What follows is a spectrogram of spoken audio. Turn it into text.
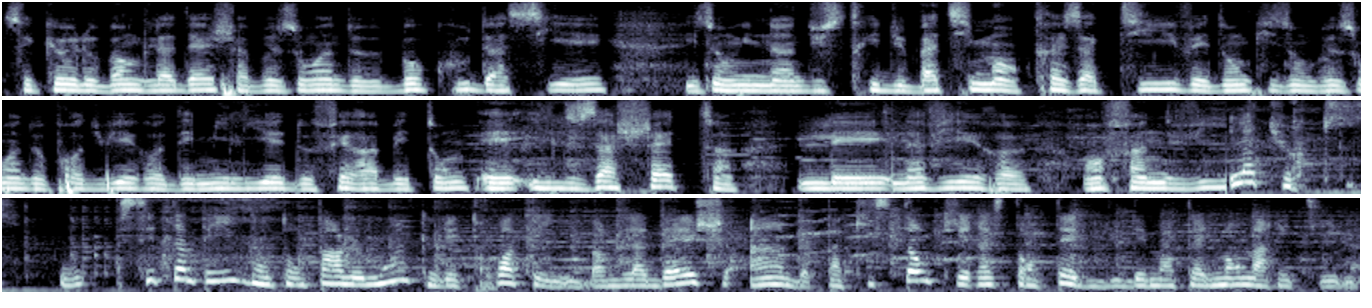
c'est que le Bangladesh a besoin de beaucoup d'acier. Ils ont une industrie du bâtiment très active et donc ils ont besoin de produire des milliers de fer à béton et ils achètent les navires en fin de vie. La Turquie c'est un pays dont on parle moins que les trois pays, Bangladesh, Inde, Pakistan, qui restent en tête du démantèlement maritime.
